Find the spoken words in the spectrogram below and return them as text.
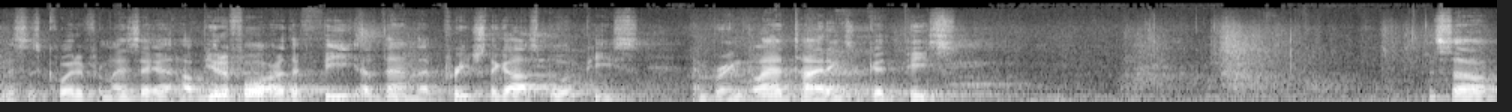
this is quoted from Isaiah How beautiful are the feet of them that preach the gospel of peace and bring glad tidings of good peace. And so,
